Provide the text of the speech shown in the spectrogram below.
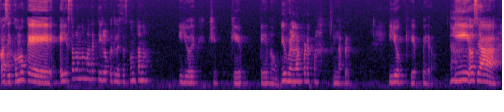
así como que ella está hablando mal de ti, lo que te le estás contando. Y yo de que, ¿qué, pedo? Y fue en la prepa. En la prepa. Y yo, ¿qué pedo? Y, o sea...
